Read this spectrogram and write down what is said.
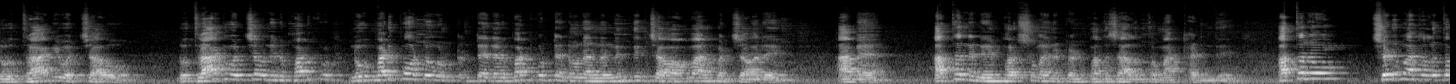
నువ్వు త్రాగి వచ్చావు. నువ్వు త్రాగి వచ్చావు నేను పడుకు నువ్వు పడిపోతూ ఉంటుంటే నేను పట్టుకుంటే నువ్వు నన్ను నిందించావు అవమానపరిచావని ఆమె అతనిని పరుషమైనటువంటి పదజాలంతో మాట్లాడింది. అతను చెడు మాటలతో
